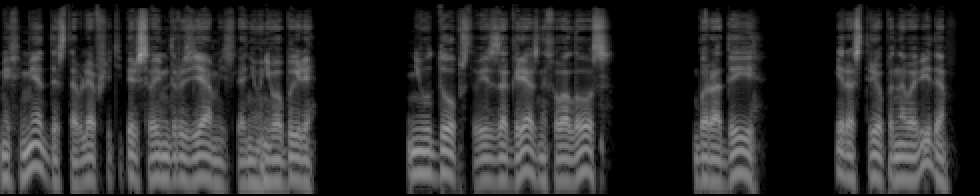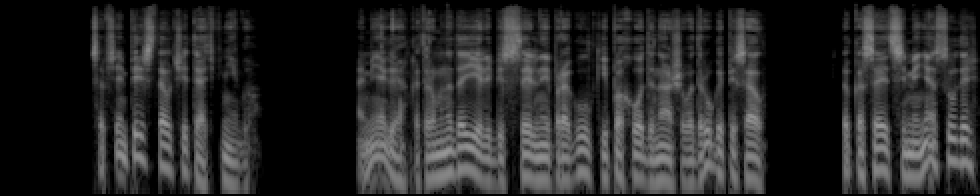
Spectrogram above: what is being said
Мехмед, доставлявший теперь своим друзьям, если они у него были, неудобства из-за грязных волос, бороды и растрепанного вида, совсем перестал читать книгу. Омега, которому надоели бесцельные прогулки и походы нашего друга, писал, что касается меня, сударь,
